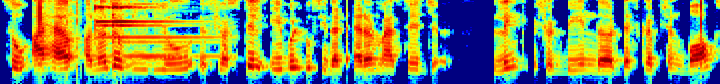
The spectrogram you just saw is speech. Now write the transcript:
So I have another video. If you are still able to see that error message link should be in the description box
